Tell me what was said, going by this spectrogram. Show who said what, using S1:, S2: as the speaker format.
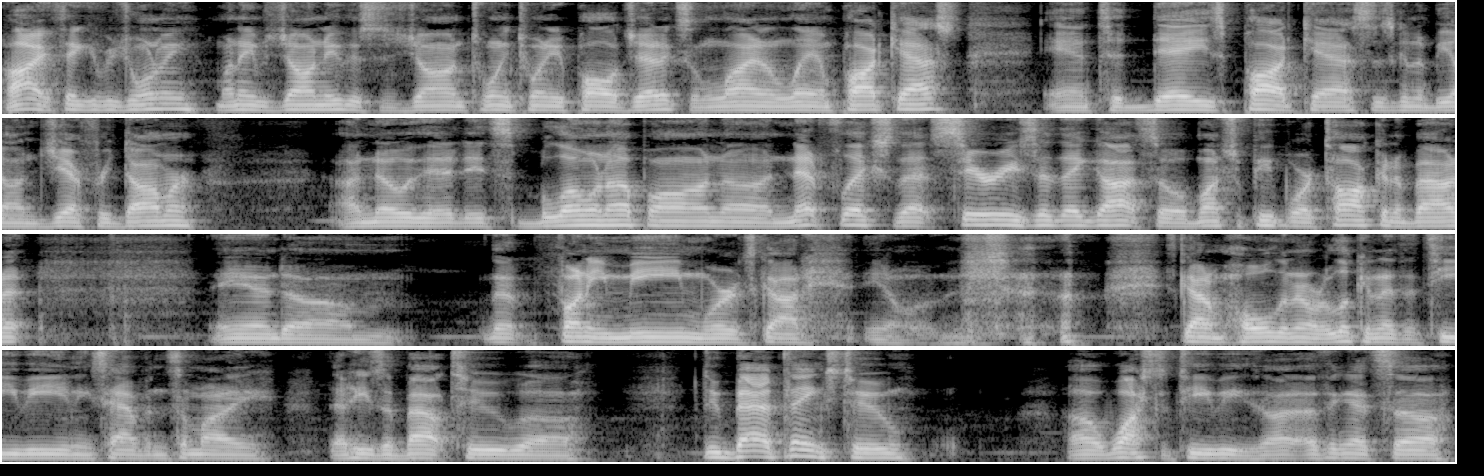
S1: Hi, thank you for joining me. My name is John New. This is John 2020 Apologetics and Lion and Lamb podcast. And today's podcast is going to be on Jeffrey Dahmer. I know that it's blowing up on uh, Netflix, that series that they got. So a bunch of people are talking about it. And um, that funny meme where it's got, you know, it's got him holding or looking at the TV and he's having somebody that he's about to uh, do bad things to uh, watch the TV. I, I think that's. Uh,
